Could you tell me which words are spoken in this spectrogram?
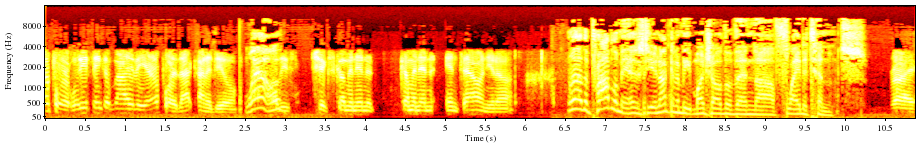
airport? What do you think of by the airport? That kind of deal. Well, All these chicks coming in coming in in town. You know. well, the problem is you're not going to meet much other than uh, flight attendants. Right.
